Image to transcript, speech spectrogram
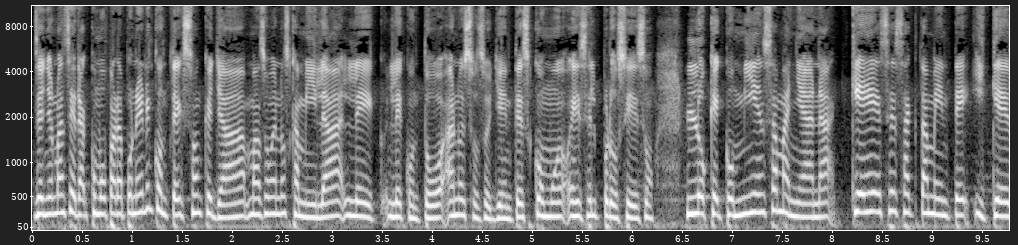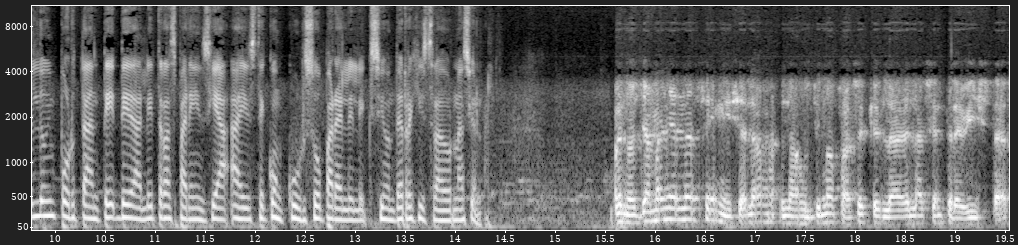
Señor Mancera, como para poner en contexto, aunque ya más o menos Camila le, le, contó a nuestros oyentes cómo es el proceso, lo que comienza mañana, ¿qué es exactamente y qué es lo importante de darle transparencia a este concurso para la elección de registrador nacional? Bueno, ya mañana se inicia la, la última fase, que es la de las entrevistas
